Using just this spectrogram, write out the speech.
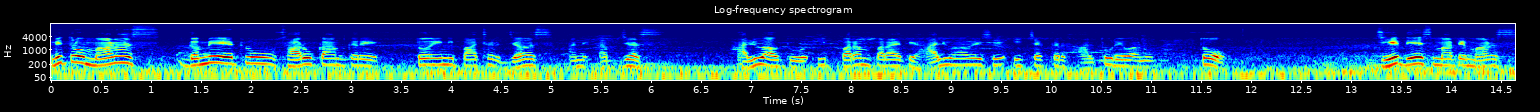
મિત્રો, માણસ ગમે એટલું સારું કામ કરે, તો એની પાછળ જસ અને અબજસ હાલ્યું આવતું હોય. એ પરંપરાથી હાલ્યું આવે છે એ ચક્કર હાલતું રહેવાનું. તો જે દેશ માટે માણસ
